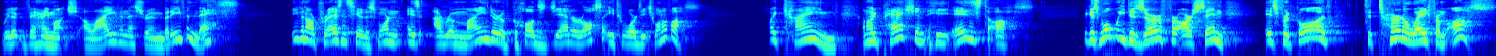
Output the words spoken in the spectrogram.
We look very much alive in this room. But even this, even our presence here this morning, is a reminder of God's generosity towards each one of us. How kind and how patient He is to us. Because what we deserve for our sin is for God to turn away from us,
